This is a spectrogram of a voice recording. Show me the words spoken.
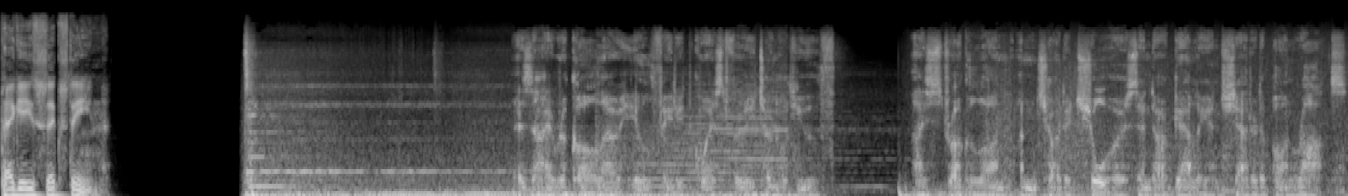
Peggy 16. As I recall our ill-fated quest for eternal youth, I struggle on uncharted shores and our galleon shattered upon rocks.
